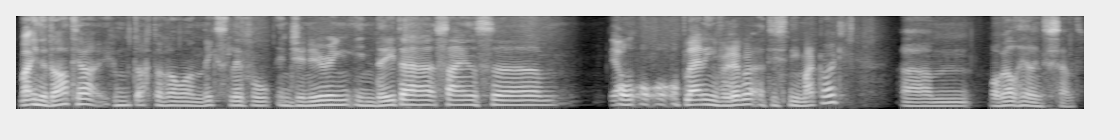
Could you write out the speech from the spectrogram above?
maar inderdaad, ja, je moet daar toch al een next level engineering in data science ehm, Ja. opleiding voor hebben. Het is niet makkelijk, ehm, maar wel heel interessant.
